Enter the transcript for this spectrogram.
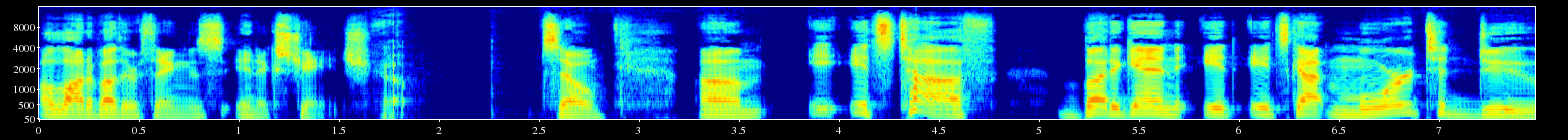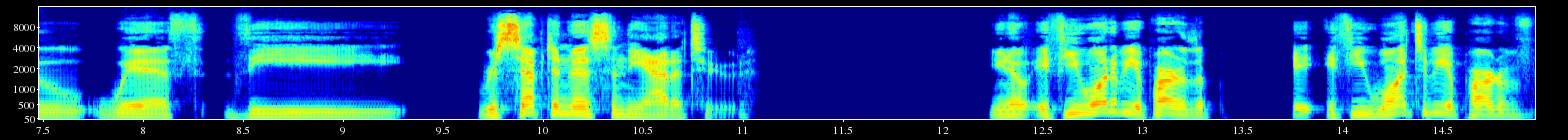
a lot of other things in exchange. Yeah. So um, it, it's tough, but again, it it's got more to do with the receptiveness and the attitude. You know, if you want to be a part of the, if you want to be a part of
